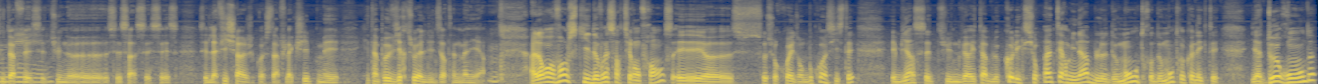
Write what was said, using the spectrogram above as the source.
Tout à fait, c'est une, euh, c'est ça, c'est de l'affichage, quoi. C'est un flagship, mais qui est un peu virtuel d'une certaine manière. Mm. Alors en revanche, ce qui devrait sortir en France et euh, ce sur quoi ils ont beaucoup insisté, eh bien, c'est une véritable collection interminable de montres, de montres connectées. Il y a deux rondes,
